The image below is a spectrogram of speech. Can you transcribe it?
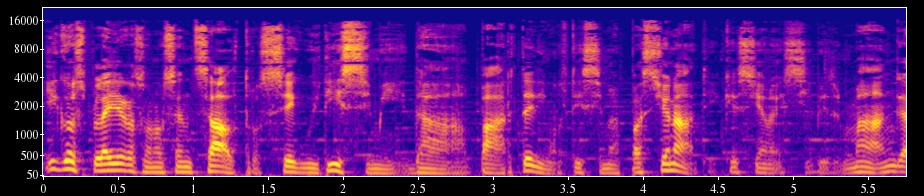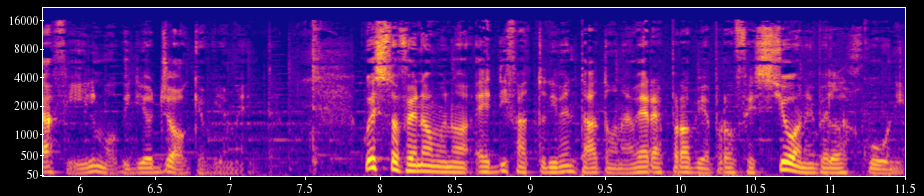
I cosplayer sono senz'altro seguitissimi da parte di moltissimi appassionati, che siano essi per manga, film o videogiochi ovviamente. Questo fenomeno è di fatto diventato una vera e propria professione per alcuni,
